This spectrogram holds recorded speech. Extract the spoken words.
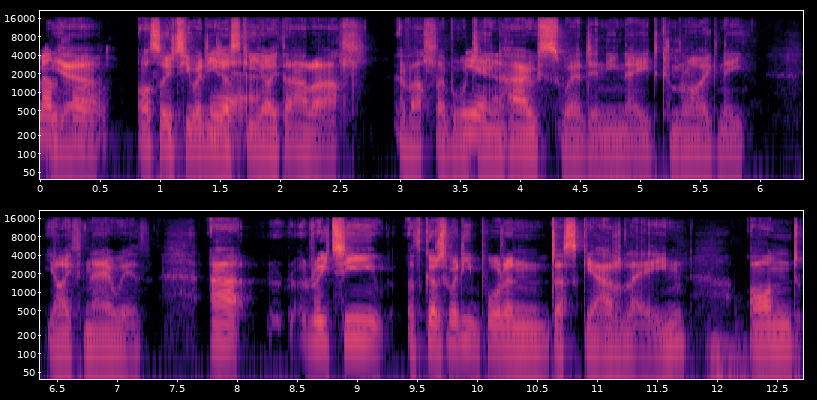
mewn yeah. ffordd. Os wyt ti wedi yeah. dysgu iaith arall Efallai bod yeah. hi'n haws wedyn i wneud Cymraeg neu iaith newydd. A rwy ti, wrth gwrs, wedi bod yn dysgu ar-lein, ond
